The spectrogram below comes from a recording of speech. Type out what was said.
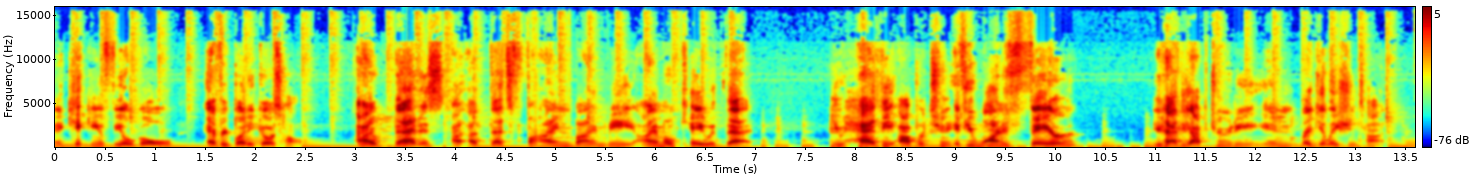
and kicking a field goal. Everybody goes home. I that is I, I, that's fine by me. I'm okay with that. You had the opportunity. If you wanted fair, you had the opportunity in regulation time.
